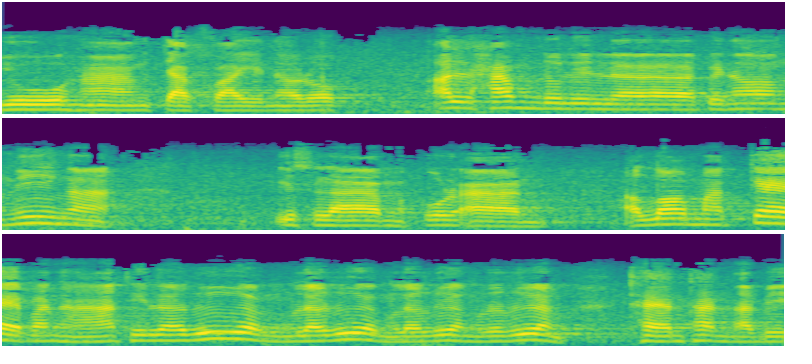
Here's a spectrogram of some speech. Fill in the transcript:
อยู่ห่างจากไฟนรก อัลฮัมดุลิลลาห์พี่น้องนี่ไงอิสลามกุรอานอัลลอฮ์มาแก้ปัญหาทีละเรื่องละเรื่องละเรื่องละเรื่อง แทนท่านนาบี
